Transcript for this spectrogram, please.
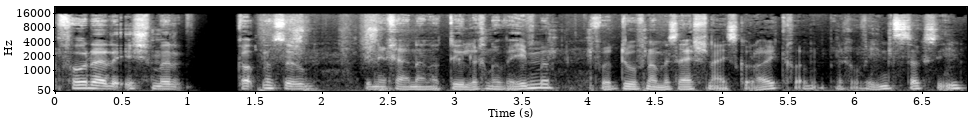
Vorher ist mir gerade noch so, bin ich auch natürlich noch wie immer, vor der Aufnahme sehr nice reingekommen, bin ich auf Insta gewesen.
